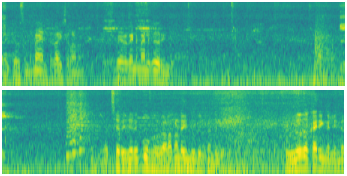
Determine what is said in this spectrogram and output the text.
ലൈറ്റ് ഹൗസിന്റെ മേലത്തെ കാഴ്ചകളാണ്. കുറച്ച് പേരൊക്കെ അതിന്റെ മേലെ കയറിയിട്ടുണ്ട് ചെറിയ ചെറിയ ഗുഹകളൊക്കെ ഉണ്ട് അതിന്റെ ഉള്ളിൽ കണ്ടില്ലേ? ഫുള്ള് കരിങ്കല്ലിന്റെ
